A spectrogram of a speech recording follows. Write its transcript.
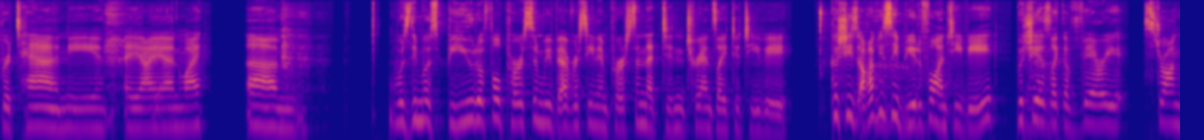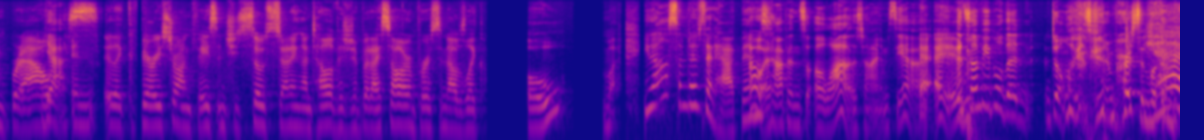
brittainy a-i-n-y um was the most beautiful person we've ever seen in person that didn't translate to tv because she's obviously beautiful on tv but she has like a very strong brow Yes. and like very strong face and she's so stunning on television but i saw her in person i was like oh. You know how sometimes that happens Oh, it happens a lot of times, yeah. And some people that don't look as good in person look Yes.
